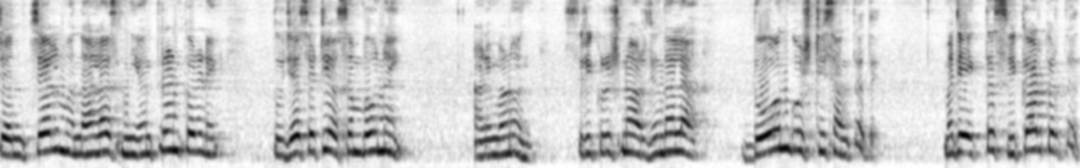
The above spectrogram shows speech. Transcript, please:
चंचल मनाला नियंत्रण करणे तुझ्यासाठी असंभव नाही. आणि म्हणून श्रीकृष्ण अर्जुनाला दोन गोष्टी सांगतात. आहे म्हणजे एक तर स्वीकार करतात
